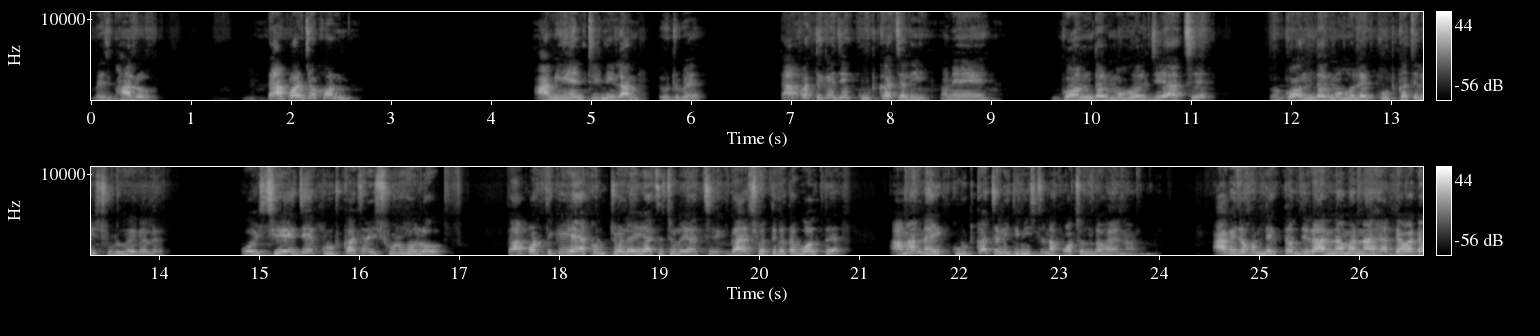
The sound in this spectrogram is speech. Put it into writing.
বেশ ভালো। তারপর যখন আমি এন্ট্রি নিলাম ইউটিউবে তারপর থেকে যে কুটকাচালি মানে গন্দরমহল যে আছে গন্দরমহলের কুটকাচালি শুরু হয়ে গেল। ওই সে যে কুটকাচালি শুরু হলো, তারপর থেকে এখন চলেই আছে চলে যাচ্ছে। গায়ে সত্যি কথা বলতে আমার না এই কুটকাচালি জিনিসটা না পছন্দ হয় না। আগে যখন দেখতাম যে রান্না বান্না হ্যাড্ডা বাড্ডা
